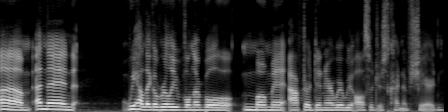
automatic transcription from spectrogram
Um, and then we had like a really vulnerable moment after dinner where we also just kind of shared.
